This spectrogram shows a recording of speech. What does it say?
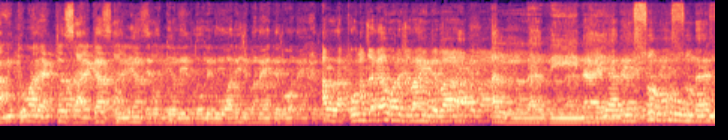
আমি তোমার একটা জায়গা দলিল দেব, দলিল দলিল, ওয়ারিস বানাই দেব। আল্লাহ কোন জায়গায় ওয়ারিস বানাই দেবা? আল্লাযীনা ইয়ারিসুনাল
